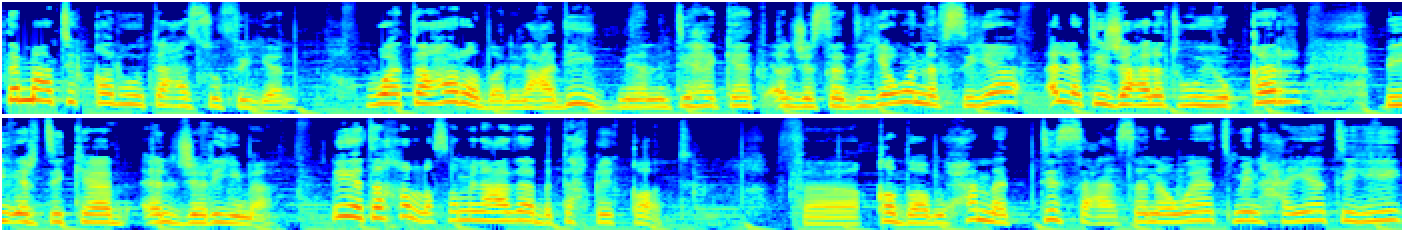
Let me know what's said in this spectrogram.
تم اعتقاله تعسفيا وتعرض للعديد من الانتهاكات الجسدية والنفسية التي جعلته يقر بارتكاب الجريمة ليتخلص من عذاب التحقيقات. فقضى محمد تسع سنوات من حياته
